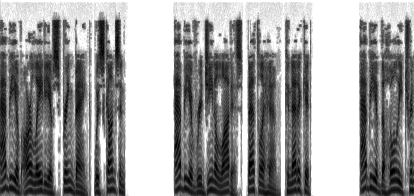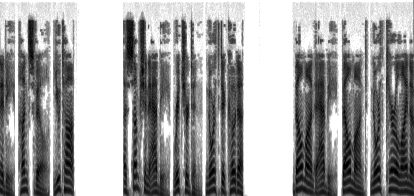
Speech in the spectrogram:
Abbey of Our Lady of Springbank, Wisconsin. Abbey of Regina Laudis, Bethlehem, Connecticut. Abbey of the Holy Trinity, Huntsville, Utah. Assumption Abbey, Richardton, North Dakota Belmont Abbey, Belmont, North Carolina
